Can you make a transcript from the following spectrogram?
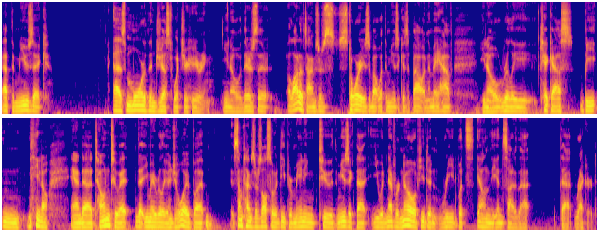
at the music as more than just what you're hearing. You know, there's a, a lot of the times there's stories about what the music is about, and it may have you know, really kick ass beat and, you know, and uh, tone to it that you may really enjoy. But sometimes there's also a deeper meaning to the music that you would never know if you didn't read what's on the inside of that that record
